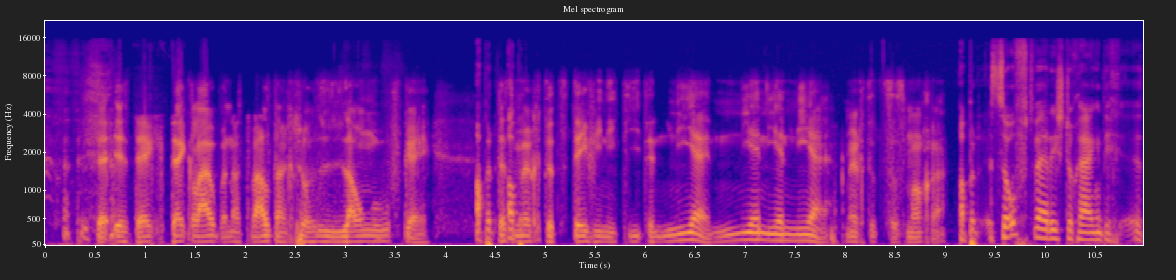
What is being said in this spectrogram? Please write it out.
der, der, der Glauben an die Welt habe ich schon lange aufgegeben. Aber, Das aber, möchten sie definitiv nie, nie, nie, nie möchten sie das machen. aber Software ist doch eigentlich... äh,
